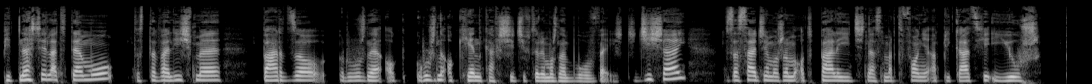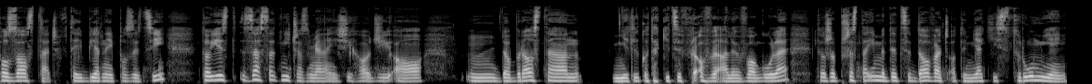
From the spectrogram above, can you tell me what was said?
15 lat temu dostawaliśmy bardzo różne, różne okienka w sieci, w które można było wejść. Dzisiaj w zasadzie możemy odpalić na smartfonie aplikację i już pozostać w tej biernej pozycji, to jest zasadnicza zmiana, jeśli chodzi o mm, dobrostan, nie tylko taki cyfrowy, ale w ogóle, to, że przestajemy decydować o tym, jaki strumień,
